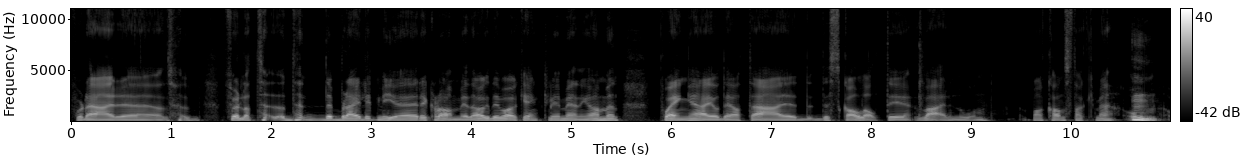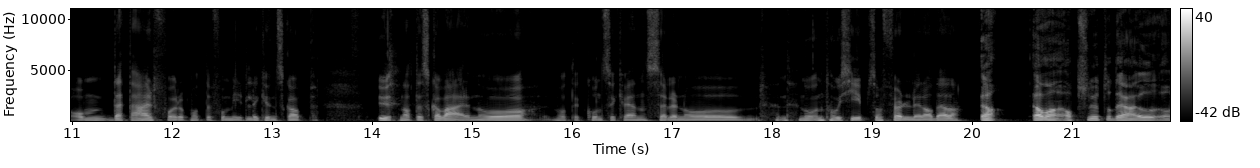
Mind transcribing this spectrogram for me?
For det er eh, føler at det blei litt mye reklame i dag. Det var jo ikke egentlig meninga, men poenget er jo det at det er Det skal alltid være noen man kan snakke med om, mm. om dette her, for å på en måte formidle kunnskap. Uten at det skal være noe måte, konsekvens eller noe, noe, noe, kjipt som følger av det. da. Ja, ja absolutt. Og det er jo,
